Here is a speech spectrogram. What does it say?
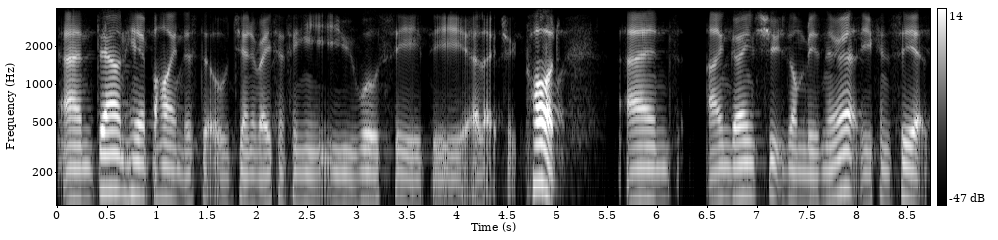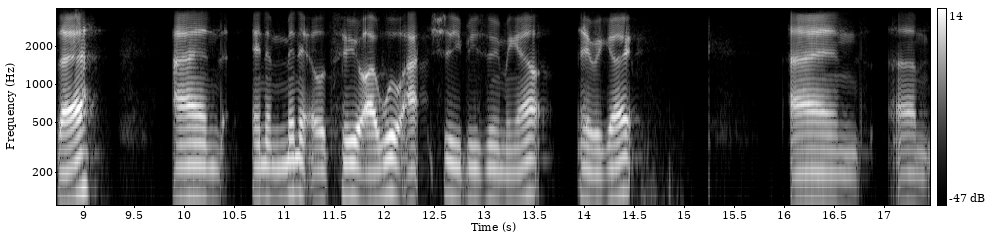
And down here behind this little generator thingy, you will see the electric pod. And I'm going to shoot zombies near it. You can see it there. And in a minute or two, I will actually be zooming out. Here we go and um,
